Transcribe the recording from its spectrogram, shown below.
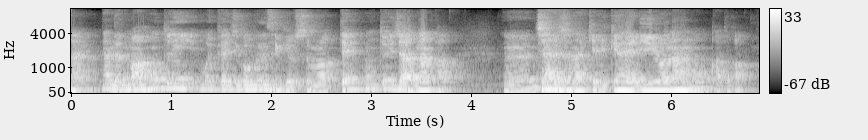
はい。なんでまあ本当にもう一回自己分析をしてもらって、本当にじゃあなんか、うん、JAL じゃなきゃいけない理由は何なのかとか、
